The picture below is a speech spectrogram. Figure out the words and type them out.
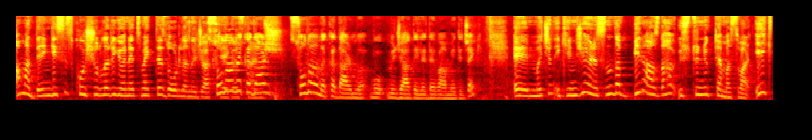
ama dengesiz koşulları yönetmekte zorlanacak son diye ana kadar son ana kadar mı bu mücadele devam edecek? E, maçın ikinci yarısında biraz daha üstünlük teması var. İlk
